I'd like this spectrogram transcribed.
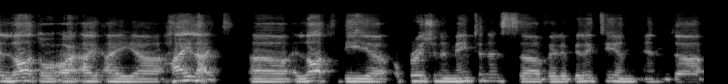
a lot, or, or I, I uh, highlight uh, a lot the uh, operation and maintenance uh, availability and, and uh,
